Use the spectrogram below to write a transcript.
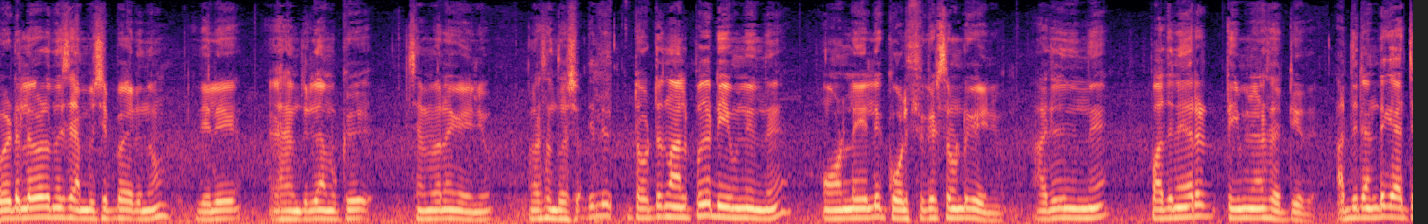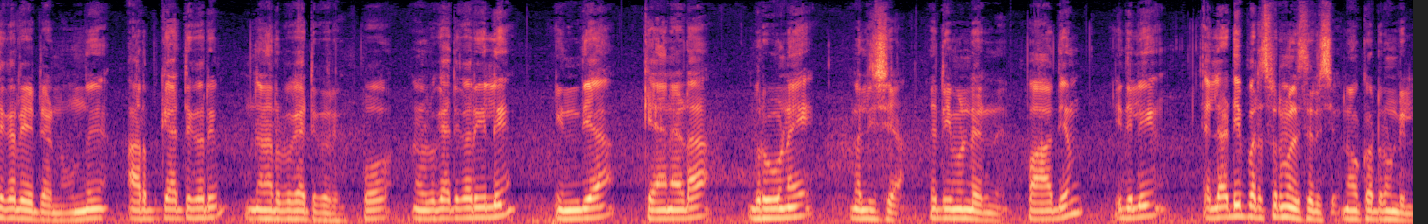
വേൾഡ് ലെവൽ ചാമ്പ്യൻഷിപ്പായിരുന്നു ഇതിൽ അലഹമ്മദില്ല നമുക്ക് ചെമ്പറം കഴിഞ്ഞു. വളരെ സന്തോഷം. ഇതിൽ ടോട്ടൽ നാൽപ്പത് ടീമിൽ നിന്ന് ഓൺലൈനിൽ ക്വാളിഫിക്കേഷൻ കൊണ്ട് കഴിഞ്ഞു. അതിൽ നിന്ന് പതിനേഴ് ടീമിനാണ് സെറ്റ് ചെയ്ത് അത് രണ്ട് കാറ്റഗറി ആയിട്ടാണ്. ഒന്ന് അറബ് കാറ്റഗറിയും നോൺ അറബ് കാറ്റഗറിയും അപ്പോൾ അറബ് കാറ്റഗറിയിൽ ഇന്ത്യ കാനഡ ബ്രൂണൈ മലേഷ്യ എന്ന ടീമുണ്ടായിരുന്നു അപ്പോൾ ആദ്യം ഇതിൽ എല്ലാ ടീം പരസ്പരം മത്സരിച്ച് നോക്കൗട്ട് റൗണ്ടിൽ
